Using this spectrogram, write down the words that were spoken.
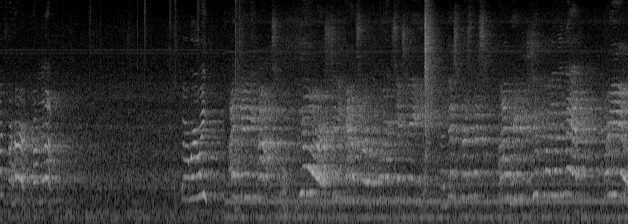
Good for her. Hung up. Where were we? I'm Jamie Cox, your city councilor from Ward 16. And this Christmas, I'm here to shoot one in the neck for you.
